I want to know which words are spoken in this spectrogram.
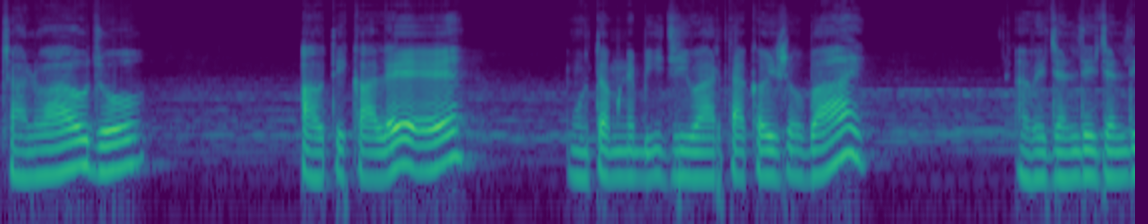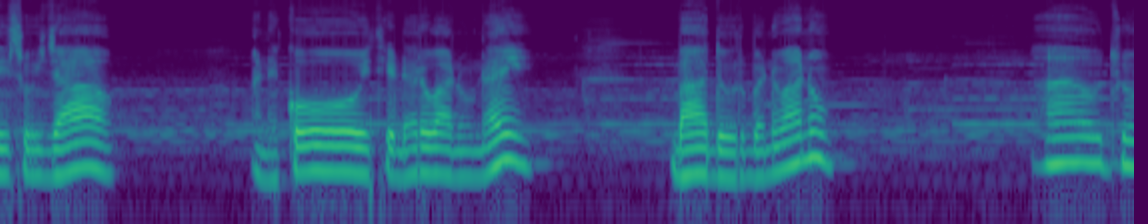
ચાલો આવજો. આવતીકાલે હું તમને બીજી વાર્તા કહીશો ભાઈ. હવે જલ્દી જલ્દી સુઈ જાઓ અને કોઈથી ડરવાનું નહીં. બહાદુર બનવાનું. આવજો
